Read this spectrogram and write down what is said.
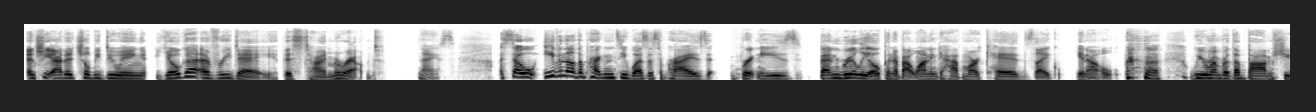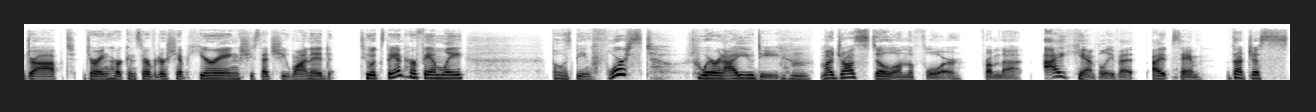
And she added she'll be doing yoga every day this time around. Nice. So even though the pregnancy was a surprise, Britney's been really open about wanting to have more kids. Like, you know, we remember the bomb she dropped during her conservatorship hearing. She said she wanted to expand her family, but was being forced to wear an IUD. Mhm. My jaw's still on the floor from that. I can't believe it. I same. That just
